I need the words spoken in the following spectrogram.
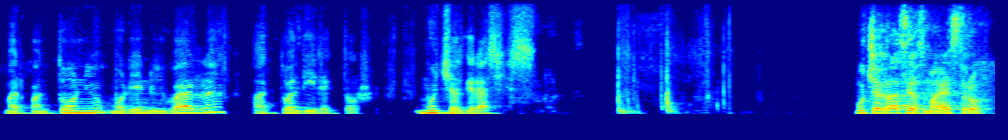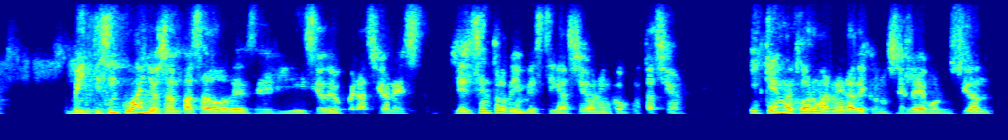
Marco Antonio Moreno Ibarra, actual director. Muchas gracias. Muchas gracias, maestro. 25 años han pasado desde el inicio de operaciones del Centro de Investigación en Computación. Y qué mejor manera de conocer la evolución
